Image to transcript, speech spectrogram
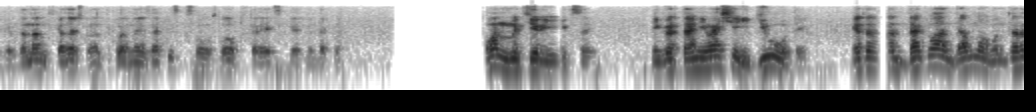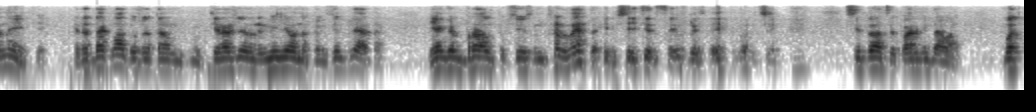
Говорит, да надо сказать, что у нас докладная записка, слово в слово повторяет секретный доклад. Он матерится и говорит, они вообще идиоты. Этот доклад давно в интернете. Этот доклад уже там тиражирован в миллионах экземпляров. Я, говорит, брал это все из интернета, и все эти цифры, это вообще ситуация по армии давала. Вот,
